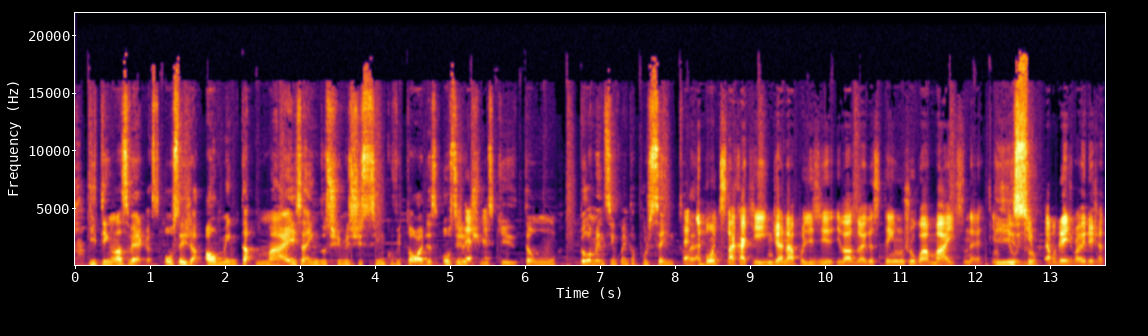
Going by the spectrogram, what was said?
e tem Las Vegas. Ou seja, aumenta mais ainda os times de cinco vitórias. Ou seja, É, times que estão pelo menos 50%, né? É, é bom destacar que Indianápolis e, Las Vegas tem um jogo a mais, né? Isso. teoria. A grande maioria já,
